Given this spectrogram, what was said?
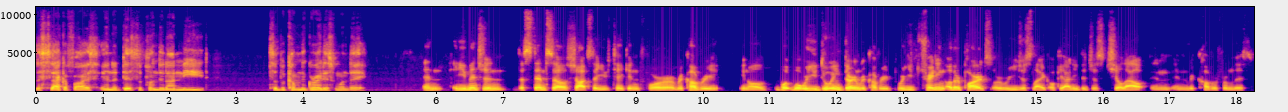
the sacrifice, and the discipline that I need to become the greatest one day. And, and you mentioned the stem cell shots that you've taken for recovery. You know, what what were you doing during recovery? Were you training other parts, or were you just like, okay, I need to just chill out and and recover from this?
